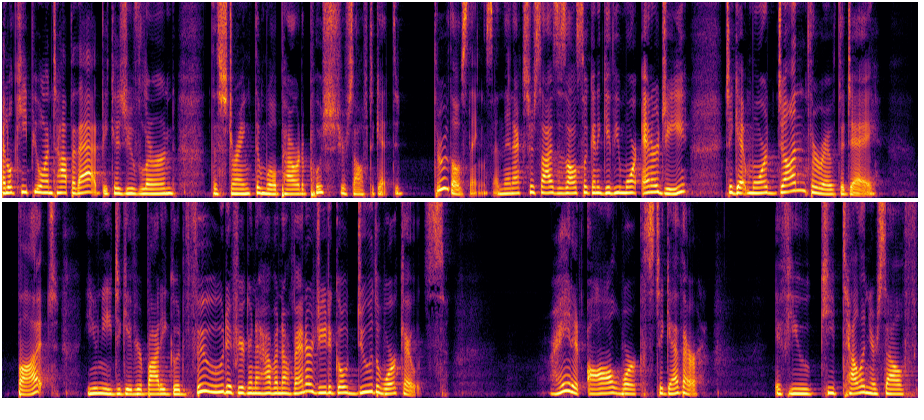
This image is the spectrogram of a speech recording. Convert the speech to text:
It'll keep you on top of that because you've learned the strength and willpower to push yourself to get to through those things. And then exercise is also going to give you more energy to get more done throughout the day. But you need to give your body good food if you're going to have enough energy to go do the workouts. Right? It all works together. If you keep telling yourself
